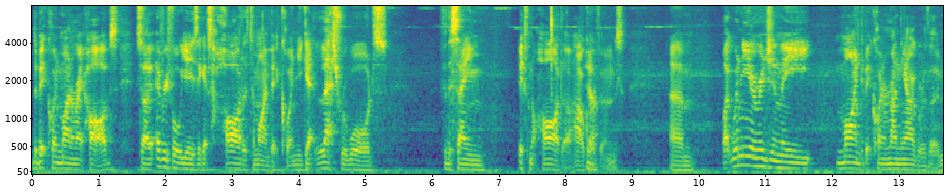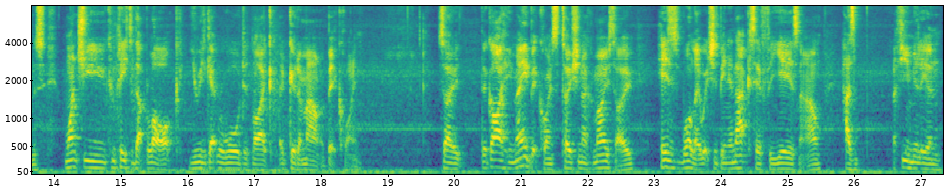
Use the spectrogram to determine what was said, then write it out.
the Bitcoin mining rate halves, so every four years it gets harder to mine Bitcoin. You get less rewards for the same, if not harder, algorithms. Um, like when you originally mined Bitcoin and ran the algorithms, once you completed that block, you would get rewarded like a good amount of Bitcoin. So the guy who made Bitcoin, Satoshi Nakamoto, his wallet, which has been inactive for years now, has a few million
